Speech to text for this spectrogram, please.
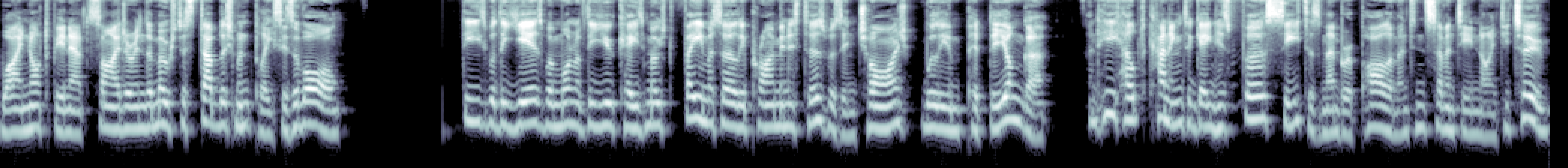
why not be an outsider in the most establishment places of all? These were the years when one of the UK's most famous early Prime Ministers was in charge, William Pitt the Younger and he helped Canning to gain his first seat as Member of Parliament in 1792.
